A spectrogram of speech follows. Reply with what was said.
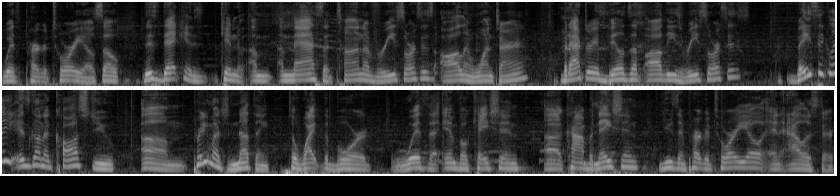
with Purgatrio. So this deck can can um, amass a ton of resources all in one turn. But after it builds up all these resources, basically it's gonna cost you um, pretty much nothing to wipe the board with an invocation uh, combination using Purgatrio and Aleister.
